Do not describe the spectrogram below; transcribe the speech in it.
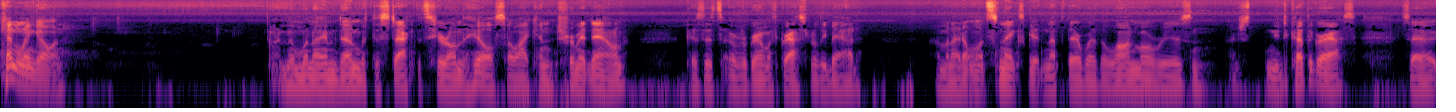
kindling going. And then when I am done with the stack that's here on the hill, so I can trim it down, because it's overgrown with grass really bad. I mean, I don't want snakes getting up there where the lawnmower is, and I just need to cut the grass. So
